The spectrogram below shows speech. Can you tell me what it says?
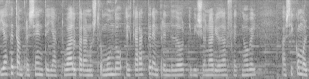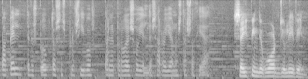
y hace tan presente y actual para nuestro mundo el carácter emprendedor y visionario de Alfred Nobel, así como el papel de los productos explosivos para el progreso y el desarrollo de nuestra sociedad. Shaping the world you live in,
